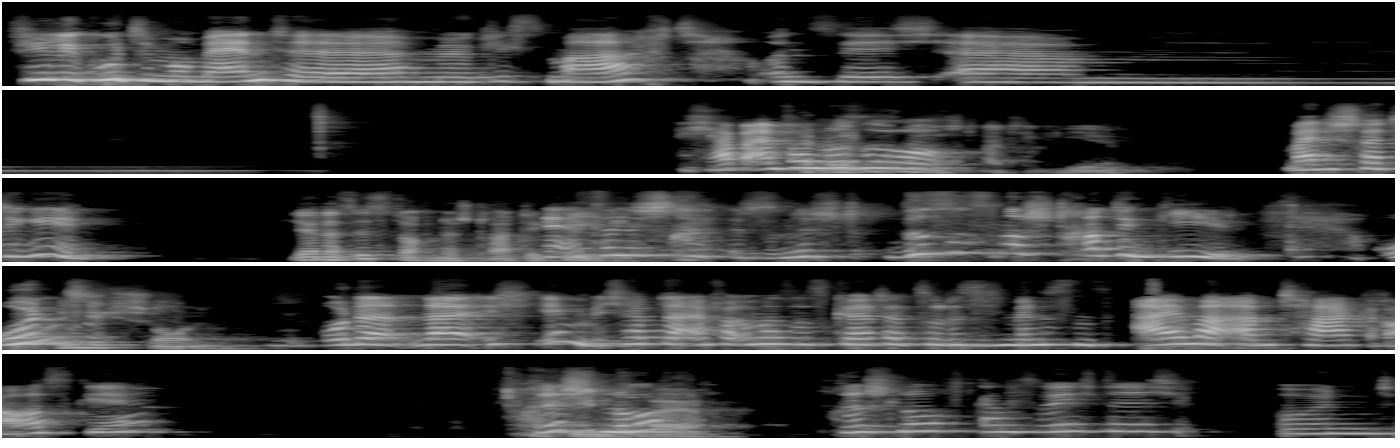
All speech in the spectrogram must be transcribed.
viele gute Momente möglichst macht und sich, ähm, ich habe einfach nur so Strategie. meine Strategie. Ja, das ist doch eine Strategie. Ja, ist eine ist eine, das ist eine Strategie. Und Finde ich schon. oder, na, ich eben, ich habe da einfach immer so, es gehört dazu, dass ich mindestens einmal am Tag rausgehe. Frischluft. Frischluft, ganz wichtig. Und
